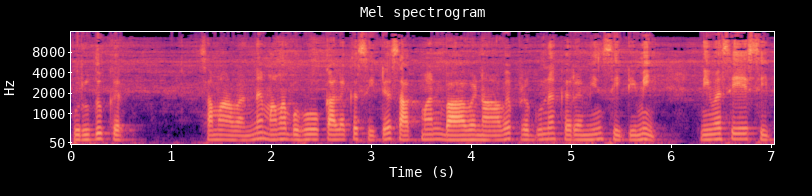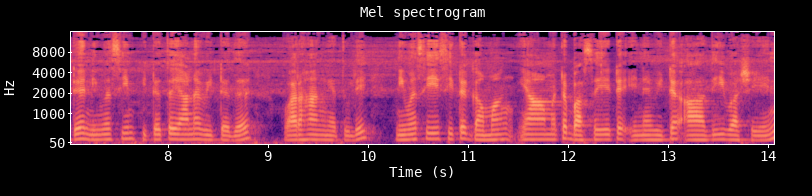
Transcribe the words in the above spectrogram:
පුරුදු සමාවන්න මම බොහෝ කලක සිට සක්මන් භාවනාව ප්‍රගුණ කරමින් සිටිමි. නිවසේ සිට නිවසින් පිටත යන විටද වරහන් ඇතුලේ නිවසේ සිට ගමන් යාමට බසයට එන විට ආදී වශයෙන්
